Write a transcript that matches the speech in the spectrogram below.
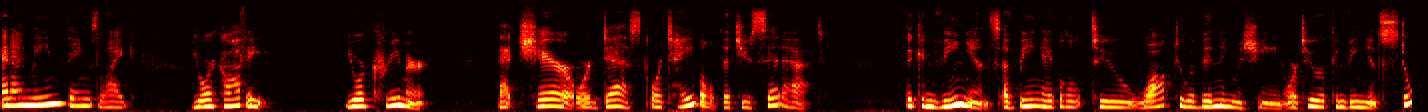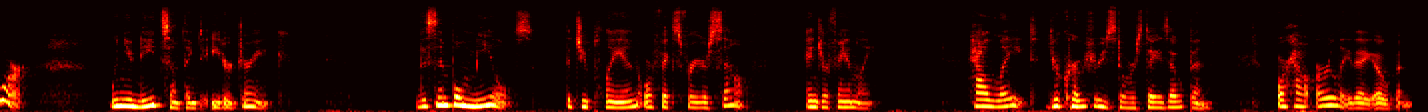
And I mean things like your coffee, your creamer, that chair or desk or table that you sit at, the convenience of being able to walk to a vending machine or to a convenience store when you need something to eat or drink, the simple meals that you plan or fix for yourself and your family, how late your grocery store stays open, or how early they open.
